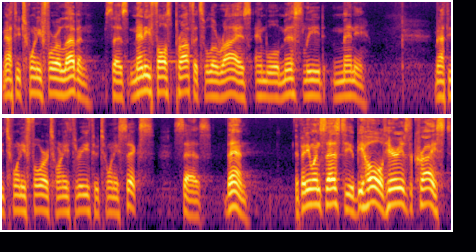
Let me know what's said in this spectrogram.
Matthew 24 11 says, Many false prophets will arise and will mislead many. Matthew 24 23 through 26 says, Then, if anyone says to you, Behold, here is the Christ,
